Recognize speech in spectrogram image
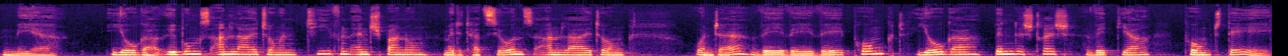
Mehr Yoga-Übungsanleitungen, Tiefenentspannung, Meditationsanleitung unter www.yoga-vidya.de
